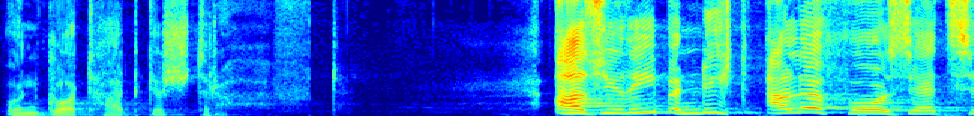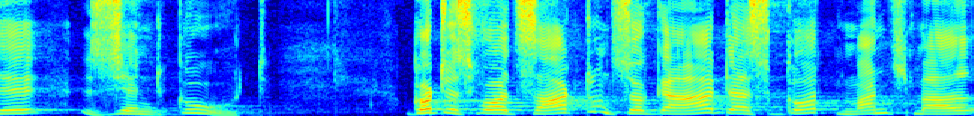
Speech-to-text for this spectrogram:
Und Gott hat gestraft. Also ihr Lieben, nicht alle Vorsätze sind gut. Gottes Wort sagt uns sogar, dass Gott manchmal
